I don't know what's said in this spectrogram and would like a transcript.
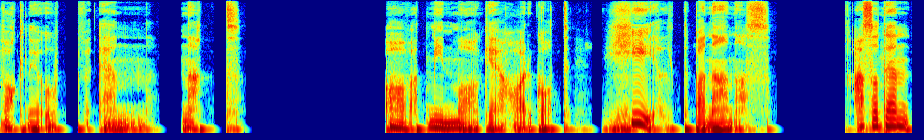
vaknade jag upp en natt av att min mage har gått helt bananas. Alltså den...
